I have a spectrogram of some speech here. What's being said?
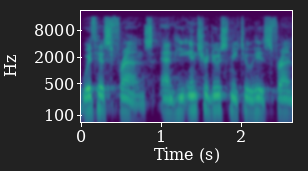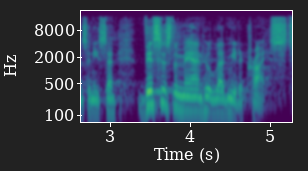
with his friends, and he introduced me to his friends, and he said, This is the man who led me to Christ.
